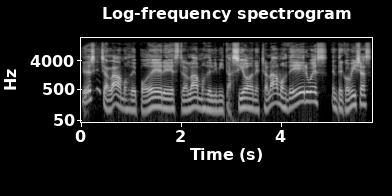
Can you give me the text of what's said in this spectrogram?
Y recién charlábamos de poderes, charlábamos de limitaciones, charlábamos de héroes, entre comillas,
